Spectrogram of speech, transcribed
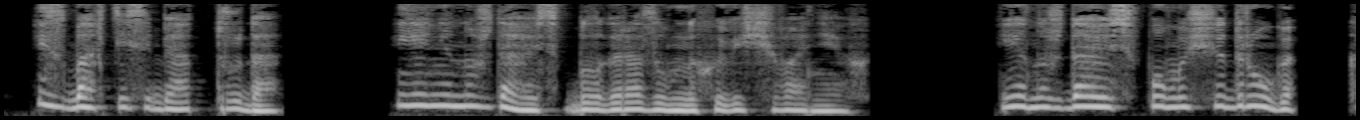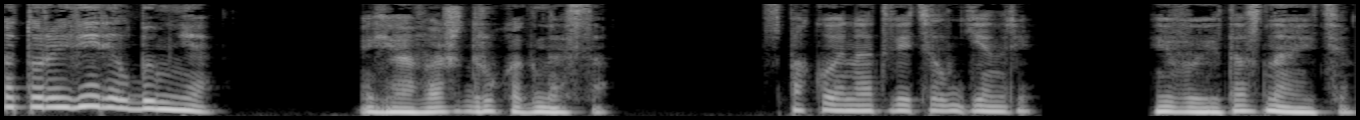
— избавьте себя от труда. Я не нуждаюсь в благоразумных увещеваниях. Я нуждаюсь в помощи друга, который верил бы мне». «Я ваш друг, Агнеса», — спокойно ответил Генри. «И вы это знаете».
